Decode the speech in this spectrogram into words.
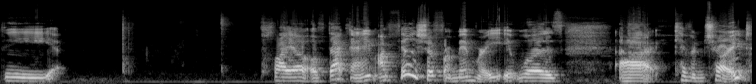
the player of that game, I'm fairly sure from memory it was uh, Kevin Choate.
